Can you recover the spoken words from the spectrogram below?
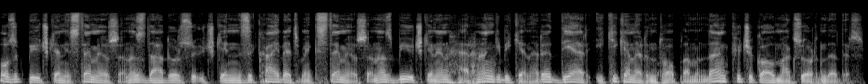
Bozuk bir üçgen istemiyorsanız, daha doğrusu üçgeninizi kaybetmek istemiyorsanız, bir üçgenin herhangi bir kenarı diğer iki kenarın toplamından küçük olmak zorundadır.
